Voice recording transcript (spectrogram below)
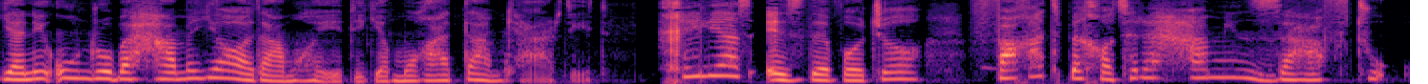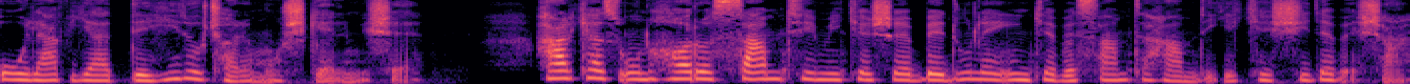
یعنی اون رو به همه آدمهای دیگه مقدم کردید. خیلی از ازدواجا فقط به خاطر همین ضعف تو اولویت دهی دچار مشکل میشه. هر کس اونها رو سمتی می‌کشه بدون اینکه به سمت همدیگه کشیده بشن.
